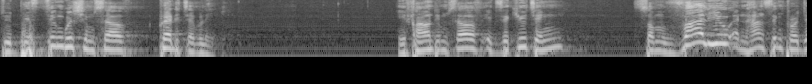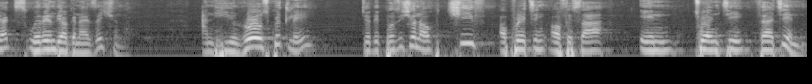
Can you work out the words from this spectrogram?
to distinguish himself creditably. He found himself executing some value enhancing projects within the organization, and he rose quickly to the position of Chief Operating Officer in 2013.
